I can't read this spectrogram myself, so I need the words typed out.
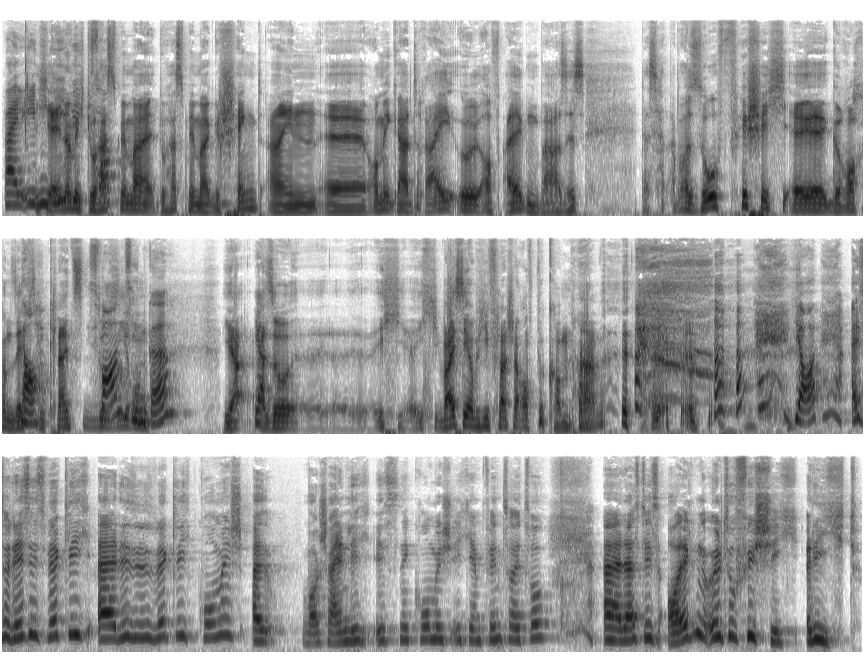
weil eben. Ich erinnere mich, du hast mir mal, du hast mir mal geschenkt ein äh, Omega-3-Öl auf Algenbasis. Das hat aber so fischig äh, gerochen, selbst ja, in kleinsten Dosierungen. Ja, ja. also äh, ich, ich weiß nicht, ob ich die Flasche aufbekommen habe. ja, also das ist wirklich, äh, das ist wirklich komisch. Also wahrscheinlich ist es nicht komisch, ich empfinde es halt so, äh, dass das Algenöl so fischig riecht.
